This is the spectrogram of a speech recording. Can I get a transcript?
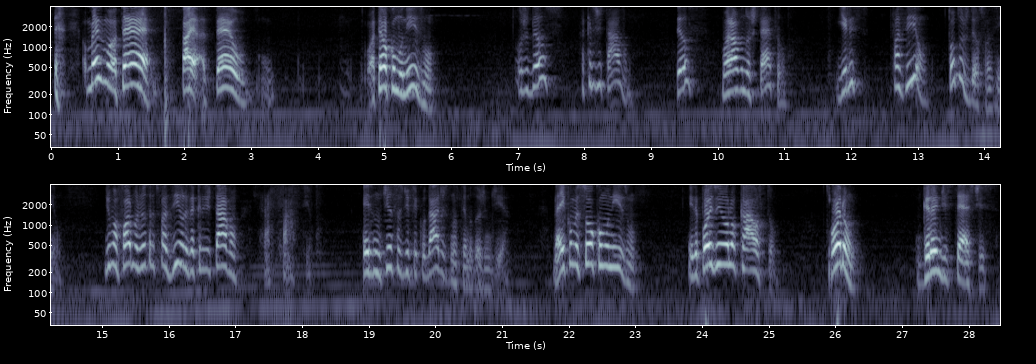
mesmo até, até o até o comunismo, os judeus acreditavam. Deus morava nos tetos. E eles faziam. Todos os judeus faziam. De uma forma ou de outra eles faziam, eles acreditavam. Era fácil. Eles não tinham essas dificuldades que nós temos hoje em dia. Daí começou o comunismo. E depois o holocausto. Foram grandes testes,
